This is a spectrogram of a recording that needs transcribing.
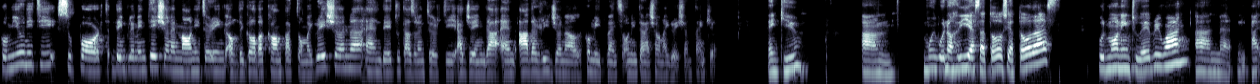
community support the implementation and monitoring of the Global Compact on Migration and the 2030 Agenda and other regional commitments on international migration? Thank you. Thank you. Um, Muy buenos días a todos y a todas. Good morning to everyone. And uh, I,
